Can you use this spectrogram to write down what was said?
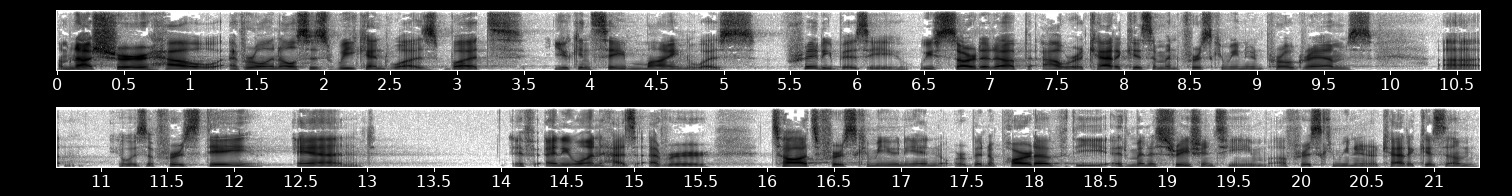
I'm not sure how everyone else's weekend was, but you can say mine was pretty busy. We started up our catechism and First Communion programs. Um, it was the first day, and if anyone has ever taught First Communion or been a part of the administration team of First Communion or Catechism,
